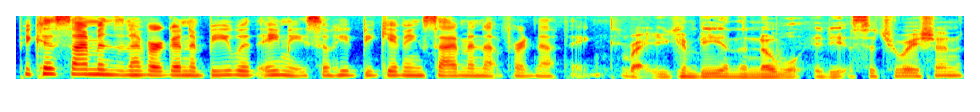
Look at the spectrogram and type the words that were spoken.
because Simon's never going to be with Amy, so he'd be giving Simon up for nothing. Right. You can be in the noble idiot situation,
